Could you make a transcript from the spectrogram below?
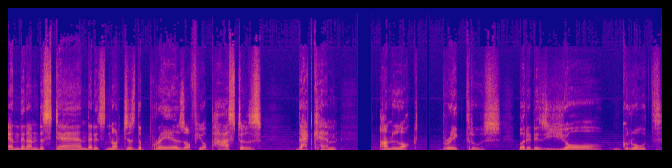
And then understand that it's not just the prayers of your pastors that can unlock breakthroughs, but it is your growth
